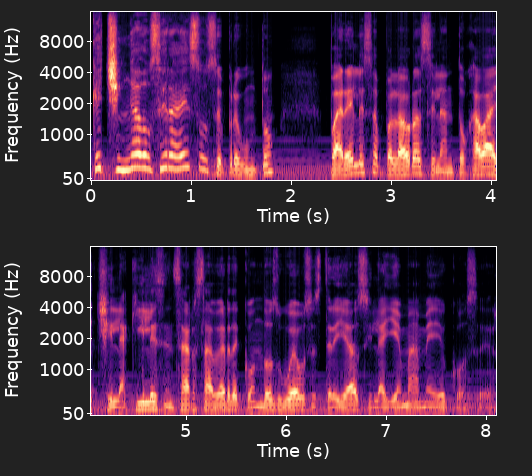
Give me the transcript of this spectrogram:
¿Qué chingados era eso? se preguntó. Para él esa palabra se le antojaba a chilaquiles en zarza verde con dos huevos estrellados y la yema a medio cocer.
